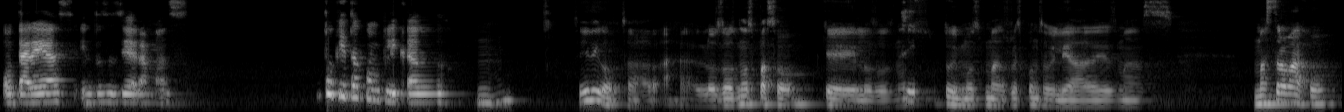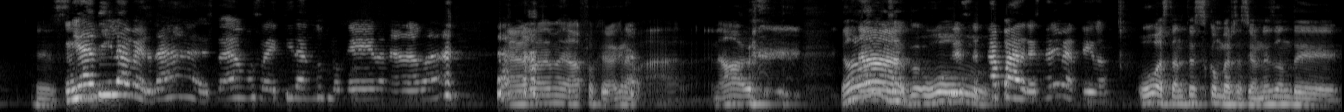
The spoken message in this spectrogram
o tareas, entonces ya era más un poquito complicado. Sí, digo, o sea, a los dos nos pasó que los dos tuvimos más responsabilidades, más, más trabajo. Ya di la verdad, estábamos ahí tirando flojera nada más. Verdad me daba flojera grabar. No, no, no, está padre, está divertido. Hubo bastantes conversaciones donde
